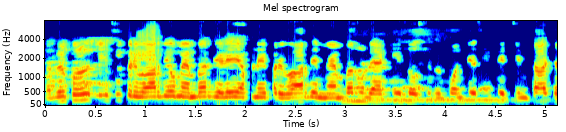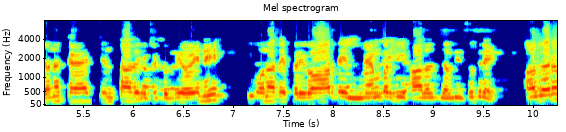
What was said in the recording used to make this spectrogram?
ਬਿਲਕੁਲ, ਇਹ ਪਰਿਵਾਰ ਦੇ ਉਹ ਮੈਂਬਰ ਜਿਹੜੇ ਆਪਣੇ ਪਰਿਵਾਰ ਦੇ ਮੈਂਬਰ ਨੂੰ ਲੈ ਕੇ ਹਸਪਤਾਲ ਪਹੁੰਚੇ ਸੀ ਤੇ ਚਿੰਤਾਜਨਕ ਹੈ, ਚਿੰਤਾ ਦੇ ਵਿੱਚ ਡੁੱਬੇ ਹੋਏ ਨੇ ਕਿ ਉਹਨਾਂ ਦੇ ਪਰਿਵਾਰ ਦੇ ਮੈਂਬਰ ਦੀ ਹਾਲਤ ਜਲਦੀ ਸੁਧਰੇ। ਅਗਰ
